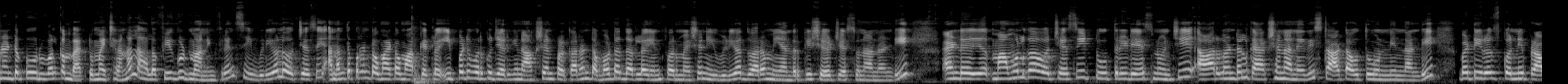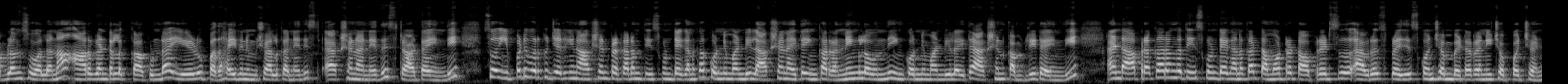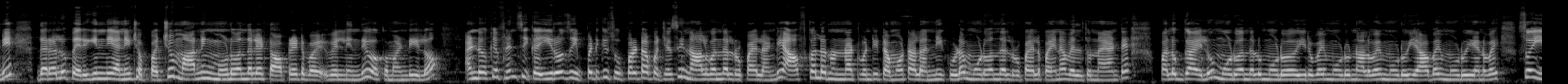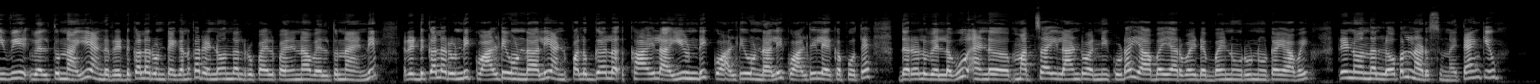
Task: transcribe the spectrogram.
Anantapur. Welcome back to my channel all of you good morning friends ఈ వీడియోలో వచ్చేసి Anantapuram tomato మార్కెట్లో ఇప్పటి వరకు జరిగిన ఆక్షన్ ప్రకారం టమాటో ధరల ఇన్ఫర్మేషన్ ఈ వీడియో ద్వారా మీ అందరికీ షేర్ చేస్తున్నానండి. అండ్ uh, మామూలుగా వచ్చేసి టూ త్రీ డేస్ నుంచి ఆరు గంటలకు యాక్షన్ అనేది స్టార్ట్ అవుతూ ఉండిందండి. బట్ ఈరోజు కొన్ని ప్రాబ్లమ్స్ వలన ఆరు గంటలకు కాకుండా ఏడు పదహైదు నిమిషాలకు అనేది యాక్షన్ అనేది స్టార్ట్ అయింది. సో ఇప్పటి వరకు జరిగిన యాక్షన్ ప్రకారం తీసుకుంటే కనుక కొన్ని మండీలు యాక్షన్ అయితే ఇంకా రన్నింగ్లో ఉంది. ఇంకొన్ని మండీలు అయితే యాక్షన్ కంప్లీట్ అయింది. అండ్ ఆ ప్రకారంగా తీసుకుంటే కనుక tomato top rates average prices కొంచెం బెటర్ అని చెప్పొచ్చండి. ధరలు పెరిగింది అని చెప్పొచ్చు. మార్నింగ్ మూడు వందలే టాప్ రేట్ వెళ్ళింది ఒక మండీలో. అండ్ ఓకే ఫ్రెండ్స్ ఇక ఈరోజు ఇప్పటికీ సూపర్ టాప్ వచ్చేసి నాలుగు వందల రూపాయలండి. హాఫ్ కలర్ ఉన్నటువంటి టమోటాలు అన్నీ కూడా మూడు వందల రూపాయల పైన వెళ్తున్నాయి. అంటే పలుగ్గాయలు మూడు వందలు మూడు ఇరవై మూడు నలభై మూడు యాభై మూడు ఎనభై. సో ఇవి వెళ్తున్నాయి. అండ్ రెడ్ కలర్ ఉంటే కనుక రెండు వందల రూపాయల పైన వెళ్తున్నాయండి. రెడ్ కలర్ ఉండి క్వాలిటీ ఉండాలి. అండ్ పలుగ్గాయల కాయలు అయి ఉండి క్వాలిటీ ఉండాలి. క్వాలిటీ లేకపోతే ధరలు వెళ్ళవు. అండ్ మచ్చ ఇలాంటివన్నీ కూడా యాభై అరవై డెబ్బై నూరు నూట యాభై రెండు వందల లోపల నడుస్తున్నాయి. Thank you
